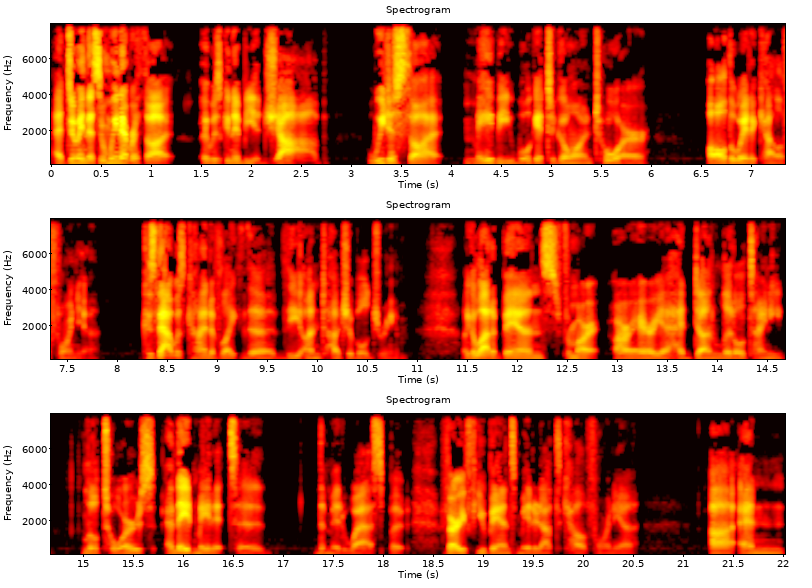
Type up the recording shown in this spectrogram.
at doing this, and we never thought it was going to be a job. We just thought maybe we'll get to go on tour all the way to California because that was kind of like the the untouchable dream. Like a lot of bands from our our area had done little tiny little tours, and they had made it to the Midwest, but very few bands made it out to California. Uh, and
